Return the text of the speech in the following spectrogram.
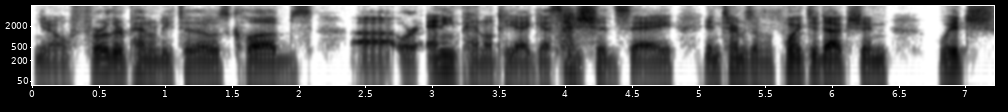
you know further penalty to those clubs uh, or any penalty, I guess I should say, in terms of a point deduction which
